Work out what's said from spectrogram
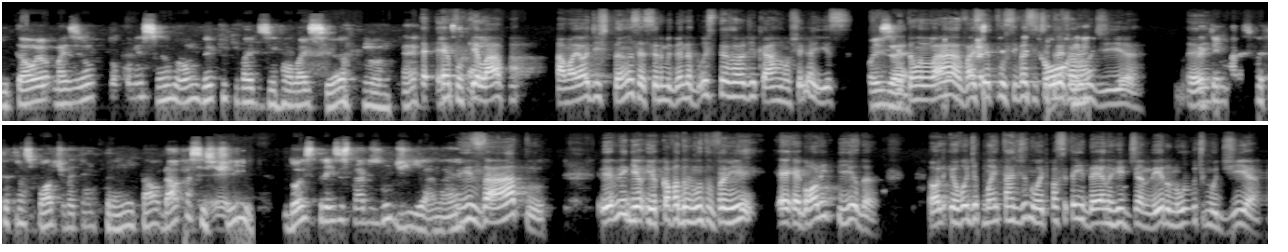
Então, eu, mas eu tô começando, vamos ver o que, que vai desenrolar esse ano. Né? É, é porque lá, a maior distância, se não me engano, é duas, três horas de carro, não chega a isso. Pois é. Então lá vai ser possível assistir três horas né? no dia. É. Vai ter, que vai ter transporte, vai ter um trem e tal. Dá para assistir dois, três estádios no dia, né? Exato. Eu, liguei, e a Copa do Mundo, para mim, é, é igual a Olimpíada. Olha, Eu vou de manhã, tarde de noite. Para você ter ideia, no Rio de Janeiro, no último dia,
